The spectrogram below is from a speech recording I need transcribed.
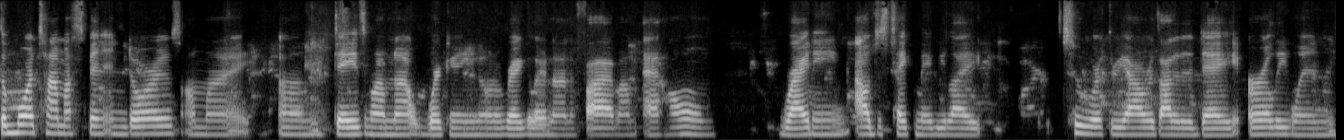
the more time I spend indoors on my um days where I'm not working, you know, on a regular nine to five, I'm at home writing. I'll just take maybe like two or three hours out of the day early when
